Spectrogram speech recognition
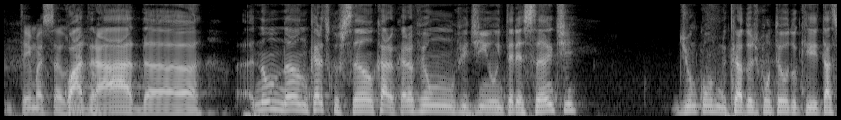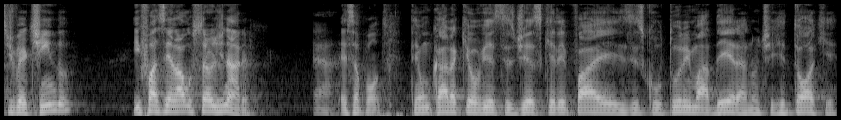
Não tem mais essa- quadrada. Não, não, não quero discussão. Cara, eu quero ver um vidinho interessante de um criador de conteúdo que tá se divertindo e fazendo algo extraordinário. É. Esse é o ponto. Tem um cara que eu vi esses dias que ele faz escultura em madeira no TikTok.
